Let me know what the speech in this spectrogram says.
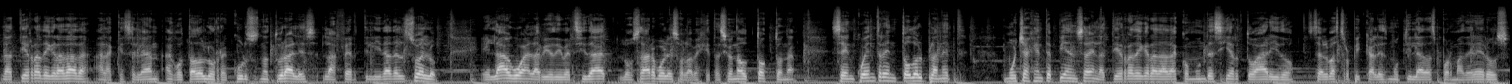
la tierra degradada a la que se le han agotado los recursos naturales, la fertilidad del suelo, el agua, la biodiversidad, los árboles o la vegetación autóctona, se encuentra en todo el planeta. Mucha gente piensa en la tierra degradada como un desierto árido, selvas tropicales mutiladas por madereros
